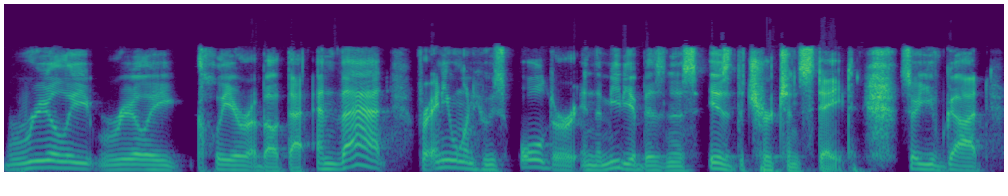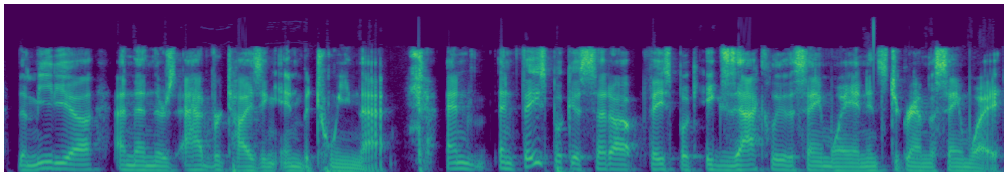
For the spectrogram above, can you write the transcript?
really, really clear about that. And that, for anyone who's older in the media business, is the church and state. So you've got the media, and then there's advertising in between that. And and Facebook is set up Facebook exactly the same way, and Instagram the same way.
